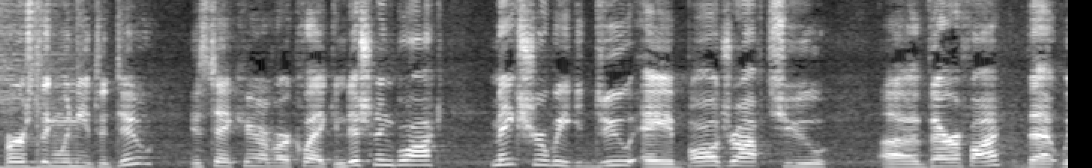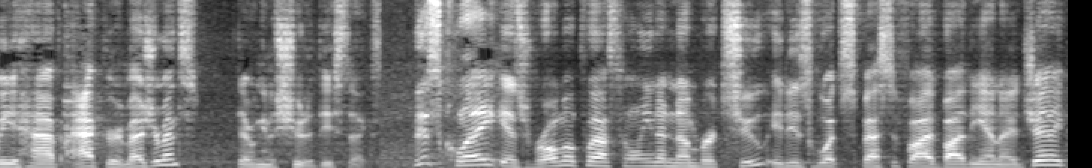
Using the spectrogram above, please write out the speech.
First thing we need to do is take care of our clay conditioning block. Make sure we do a ball drop to uh, verify that we have accurate measurements. Then we're going to shoot at these things. This clay is Roma Plastilina number two. It is what's specified by the NIJ.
